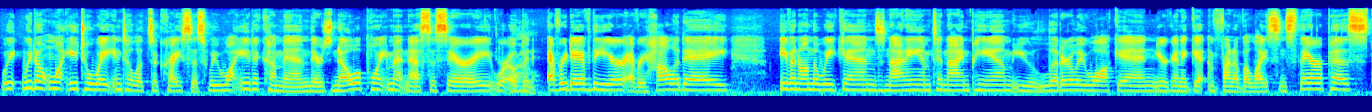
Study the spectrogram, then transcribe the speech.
we, we don't want you to wait until it's a crisis. We want you to come in. There's no appointment necessary. We're open every day of the year, every holiday. Even on the weekends, 9 a.m. to 9 p.m., you literally walk in, you're going to get in front of a licensed therapist.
